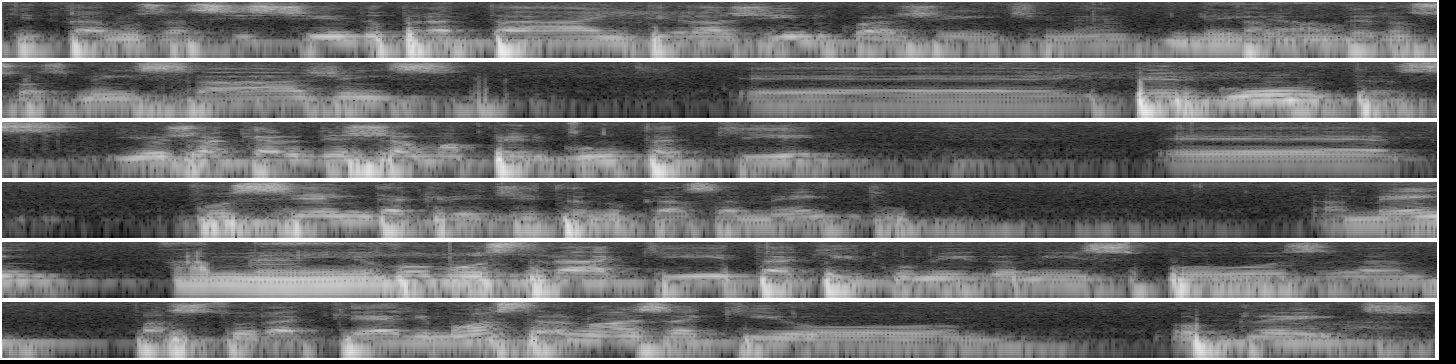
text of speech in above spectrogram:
que está nos assistindo para estar tá interagindo com a gente, né? Está mandando as suas mensagens é, e perguntas. E eu já quero deixar uma pergunta aqui. É, você ainda acredita no casamento? Amém? Amém. Eu vou mostrar aqui, está aqui comigo a minha esposa, pastora Kelly. Mostra nós aqui o, o Cleiton.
